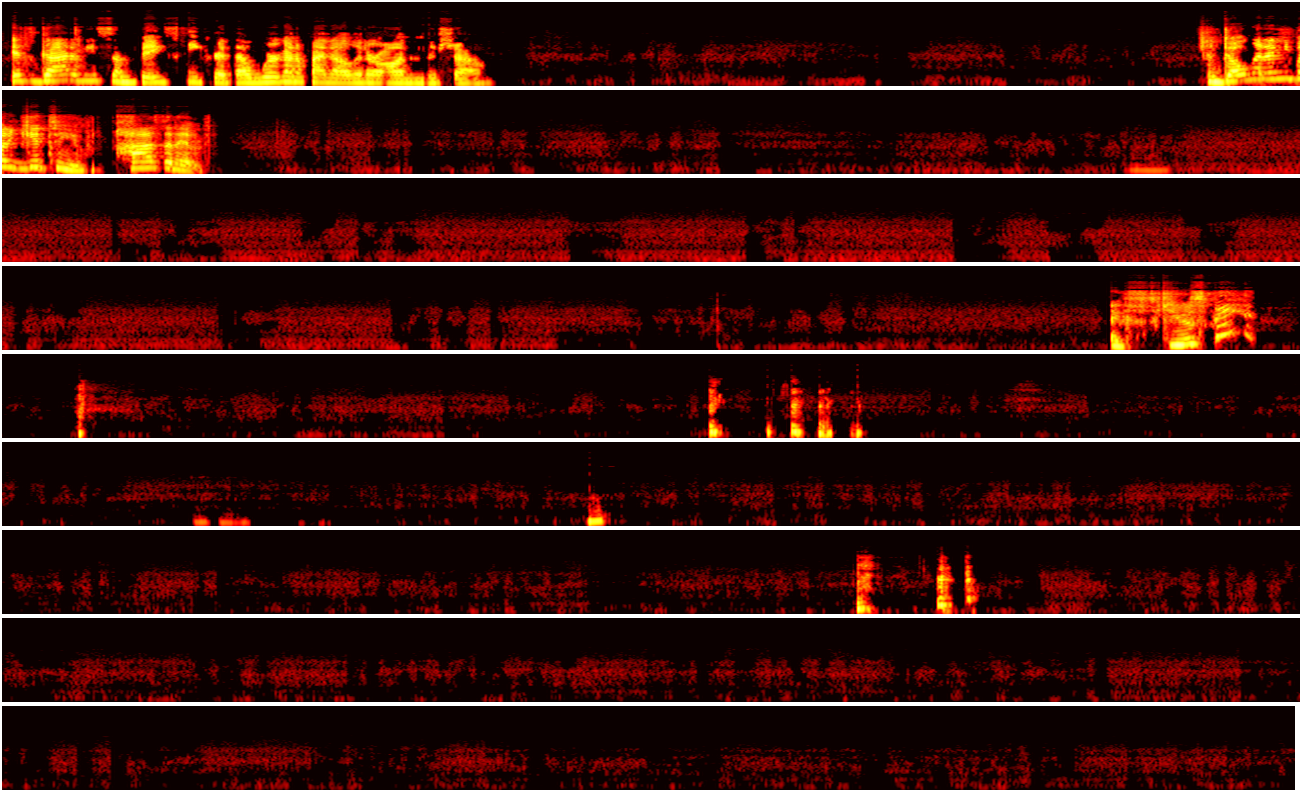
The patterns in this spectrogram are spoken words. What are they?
It's got to be some big secret that we're gonna find out later on in the show. And don't let anybody get to you. Be positive. Excuse me?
